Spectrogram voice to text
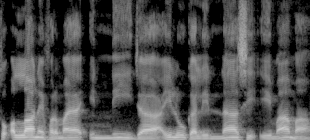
تو اللہ نے فرمایا، انی جاعلو کا لناسی امامہ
